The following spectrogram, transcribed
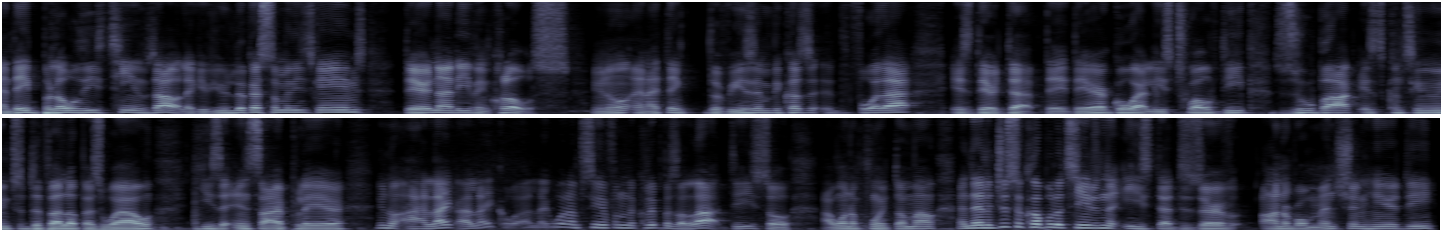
and they blow these teams out. Like if you look at some of these games, they're not even close. You know, and I think the reason because uh, for that is their depth. They they go at least twelve deep. Zubac is continuing to develop as well. He's an inside player. You know, I like I like I like what I'm seeing from the Clippers a lot, D. So I want to point them out. And then just a couple of teams in the East that deserve honorable mention here, D.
